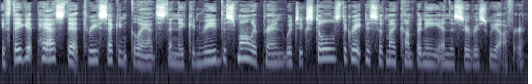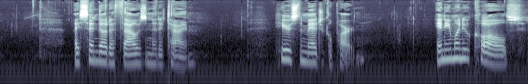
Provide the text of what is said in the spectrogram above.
If they get past that three second glance, then they can read the smaller print, which extols the greatness of my company and the service we offer. I send out a thousand at a time. Here's the magical part anyone who calls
